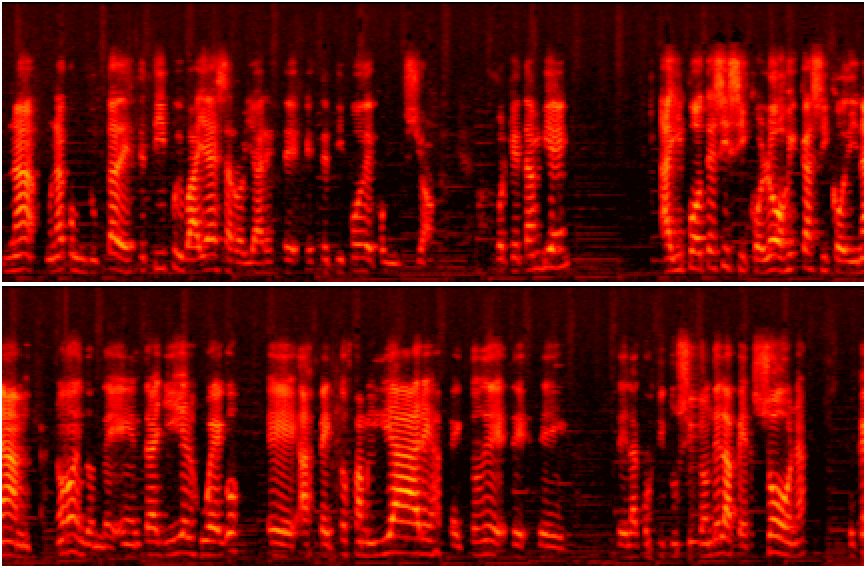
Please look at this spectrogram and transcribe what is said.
una, una conducta de este tipo y vaya a desarrollar este, este tipo de condición. Porque también hay hipótesis psicológicas, psicodinámicas, ¿no? En donde entra allí el juego eh, aspectos familiares, aspectos de, de- de- de la constitución de la persona, ¿ok?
